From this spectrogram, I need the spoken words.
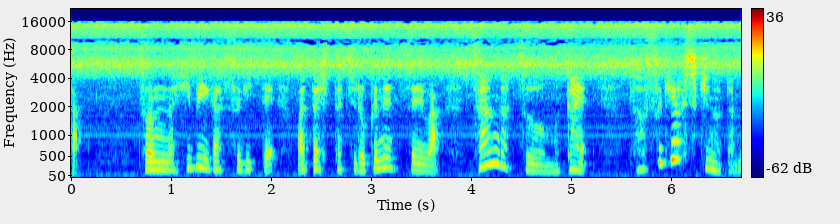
たそんな日々が過ぎて私たち6年生は3月を迎え卒業式のため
